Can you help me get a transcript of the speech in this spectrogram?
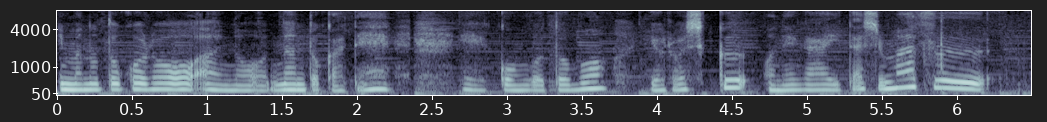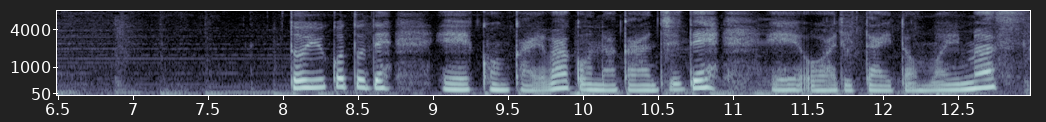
今のところあのなんとかね、えー、今後ともよろしくお願いいたします。ということで、えー、今回はこんな感じで、えー、終わりたいと思います。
